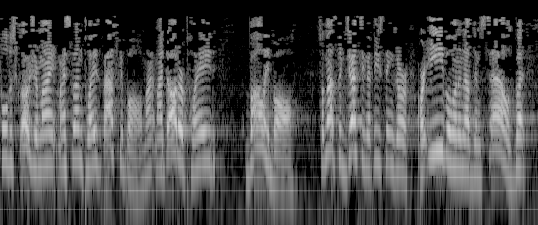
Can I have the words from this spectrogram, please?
full disclosure, my, my son plays basketball. My, my daughter played volleyball. So I'm not suggesting that these things are, are evil in and of themselves, but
